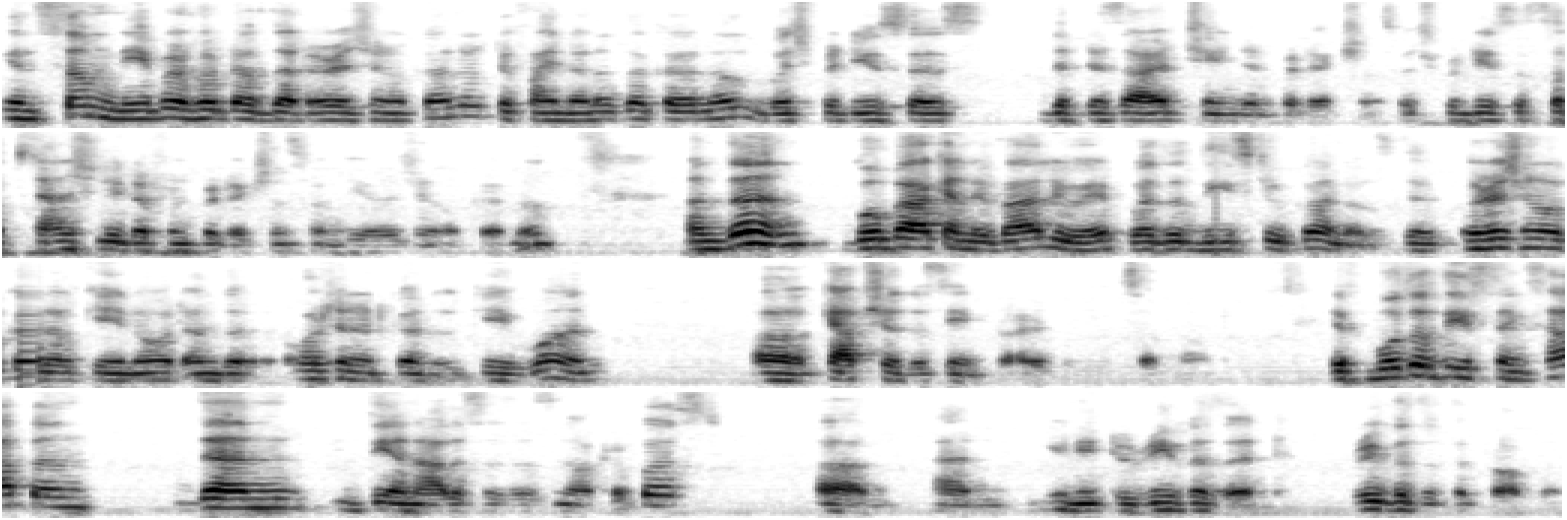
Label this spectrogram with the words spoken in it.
in some neighborhood of that original kernel to find another kernel which produces the desired change in predictions, which produces substantially different predictions from the original kernel. And then go back and evaluate whether these two kernels, the original kernel K0 and the alternate kernel K1, uh, capture the same prior beliefs or not. If both of these things happen, then the analysis is not robust, um, and you need to revisit revisit the problem.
